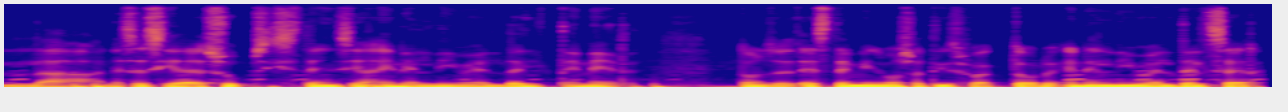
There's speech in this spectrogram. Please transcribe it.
la necesidad de subsistencia en el nivel del tener. Entonces, este mismo satisfactor en el nivel del ser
